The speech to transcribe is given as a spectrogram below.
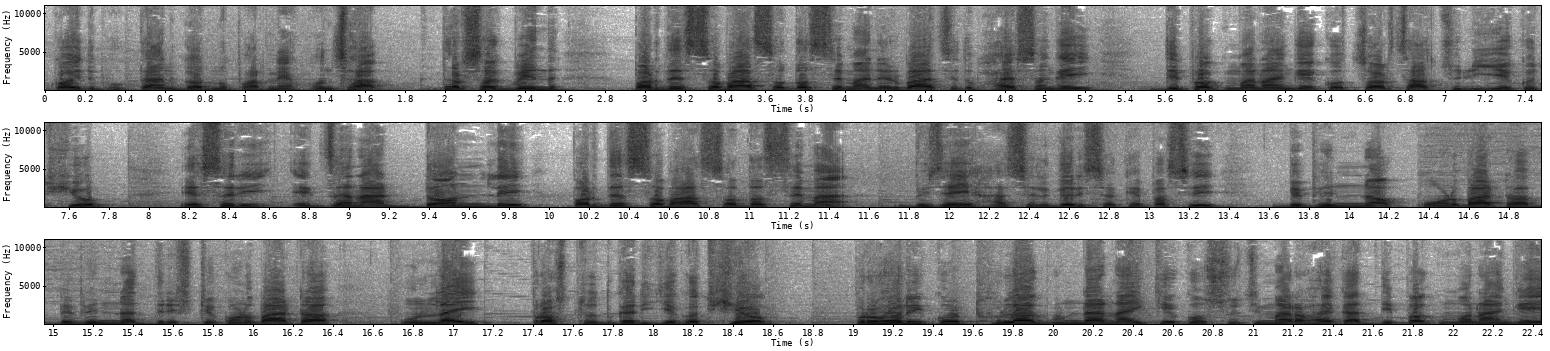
कैद भुक्तान गर्नुपर्ने हुन्छ। दर्शकबिन्द प्रदेश सभा सदस्यमा निर्वाचित भएसँगै दीपक मनाङ्गेको चर्चा चुलिएको थियो। यसरी एकजना डनले प्रदेश सभा सदस्यमा विजय हासिल गरिसकेपछि विभिन्न कोणबाट विभिन्न दृष्टिकोणबाट उनलाई प्रस्तुत गरिएको थियो। प्रहरीको ठुला गुण्डा नाइकेको सूचीमा रहेका दीपक मनाङ्गे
